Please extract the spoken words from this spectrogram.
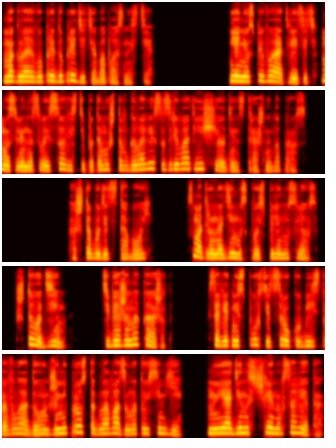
могла его предупредить об опасности? Я не успеваю ответить мысленно своей совести, потому что в голове созревает еще один страшный вопрос. «А что будет с тобой?» Смотрю на Диму сквозь пелену слез. «Что, Дим? Тебя же накажут. Совет не спустит срок убийства Влада, он же не просто глава золотой семьи, но и один из членов совета.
